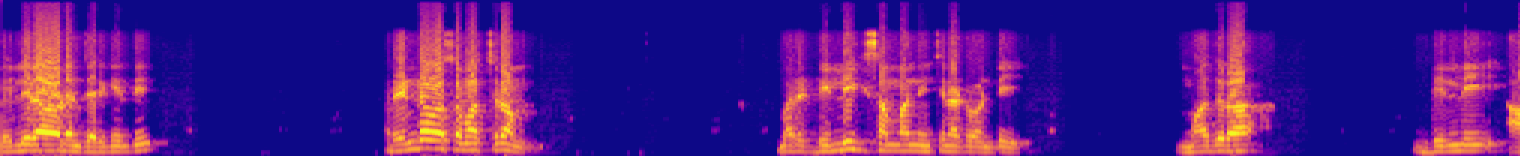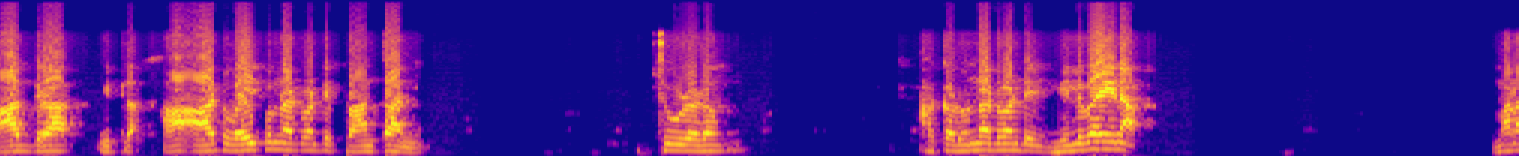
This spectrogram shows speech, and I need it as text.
వెళ్ళి రావడం జరిగింది. రెండవ సంవత్సరం మరి ఢిల్లీకి సంబంధించినటువంటి మధుర ఢిల్లీ ఆగ్రా ఇట్లా ఆ అటువైపు ఉన్నటువంటి ప్రాంతాన్ని చూడడం అక్కడ ఉన్నటువంటి విలువైన మన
